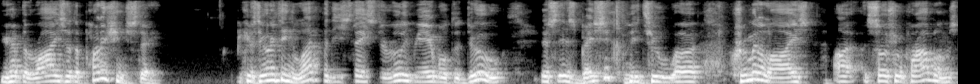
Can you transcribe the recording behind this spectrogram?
you have the rise of the punishing state. Because the only thing left for these states to really be able to do is, is basically to uh, criminalize uh, social problems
